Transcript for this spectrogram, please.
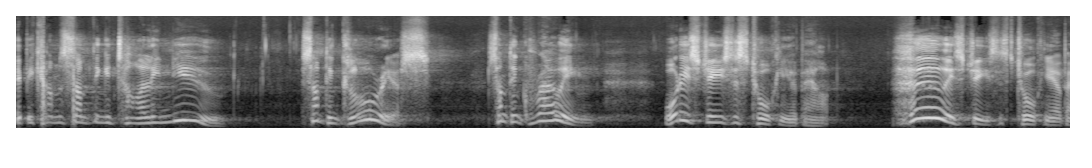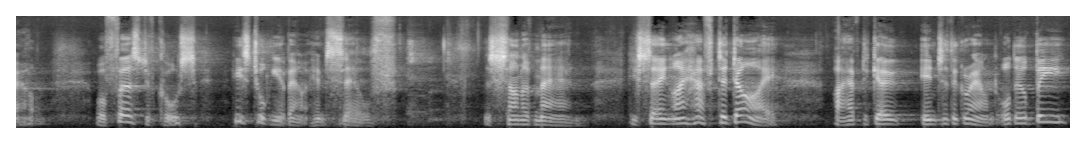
It becomes something entirely new. something glorious, something growing. What is Jesus talking about? Who is Jesus talking about? Well, first, of course, he's talking about himself, the Son of Man. He's saying, I have to die. I have to go into the ground, or there'll be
